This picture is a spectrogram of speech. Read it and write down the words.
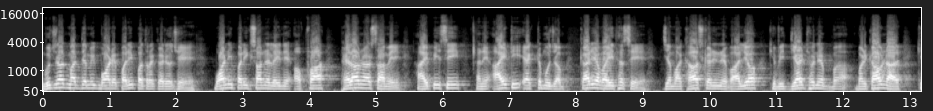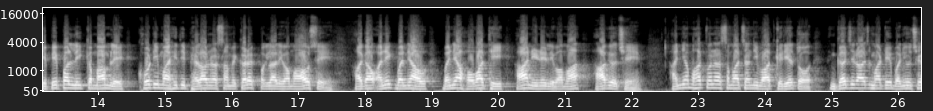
ગુજરાત માધ્યમિક બોર્ડે પરિપત્ર કર્યો છે. બોર્ડની પરીક્ષાને લઈને અફવા ફેલાવનાર સામે આઈપીસી અને આઈટી એક્ટ મુજબ કાર્યવાહી થશે. જેમાં ખાસ કરીને વાલીઓ કે વિદ્યાર્થીઓને ભડકાવનાર કે પેપર લીક મામલે ખોટી માહિતી ફેલાવનાર સામે કડક પગલાં લેવામાં આવશે. અગાઉ અનેક બન્યાઓ બન્યા હોવાથી આ નિર્ણય લેવામાં આવ્યો છે. અન્ય મહત્વના સમાચારની વાત કરીએ તો ગજરાજ માટે બન્યું છે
